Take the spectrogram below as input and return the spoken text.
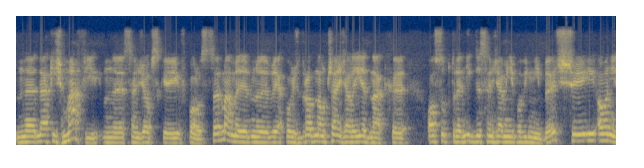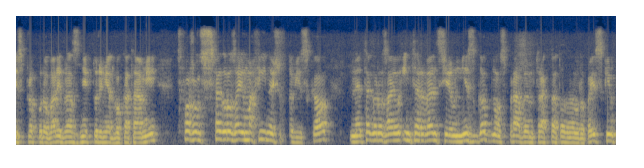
na jakiejś mafii sędziowskiej w Polsce. Mamy jakąś drobną część, ale jednak e, osób, które nigdy sędziami nie powinni być i oni sprokurowali wraz z niektórymi adwokatami, tworząc swego rodzaju mafijne środowisko, tego rodzaju interwencję niezgodną z prawem traktatowym europejskim,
